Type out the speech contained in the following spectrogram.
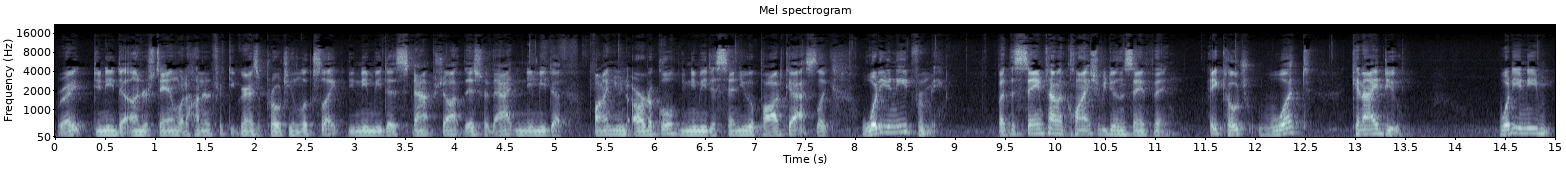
right do you need to understand what 150 grams of protein looks like do you need me to snapshot this or that do you need me to find you an article do you need me to send you a podcast like what do you need from me but at the same time a client should be doing the same thing hey coach what can i do what do you need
